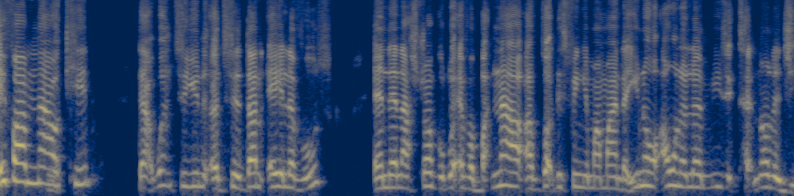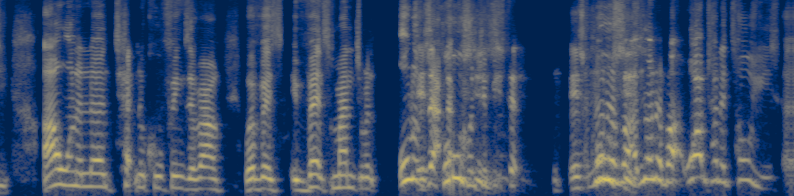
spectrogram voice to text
If I'm now a kid that went to uni, uh, to done A levels. And then I struggled, whatever. But now I've got this thing in my mind that you know I want to learn music technology. I want to learn technical things around whether it's events management, all of There's that, that courses. contributes to It's no, no, courses. but, no, no, but what I'm trying to tell you is, uh,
